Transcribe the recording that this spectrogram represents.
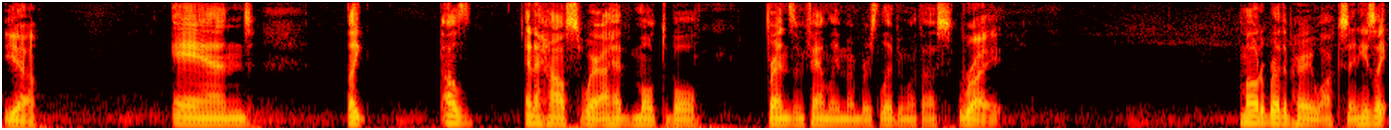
Yeah. and like I was in a house where I had multiple friends and family members living with us. Right. My older brother Perry walks in. He's like,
